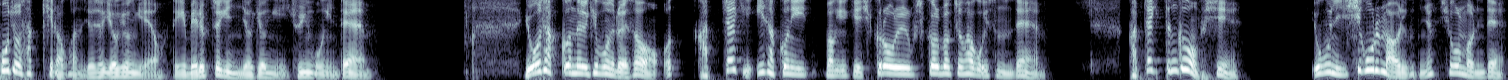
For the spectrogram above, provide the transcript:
호조 사키라고 하는 여자 여경이에요. 되게 매력적인 여경이 주인공인데 요 사건을 기본으로 해서 어, 갑자기 이 사건이 막 이렇게 시끄러울 시끌벅적하고 있었는데 갑자기 뜬금없이 요분이 시골 마을이거든요. 시골 마을인데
